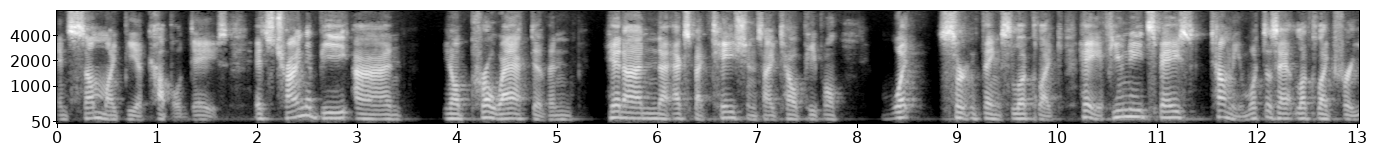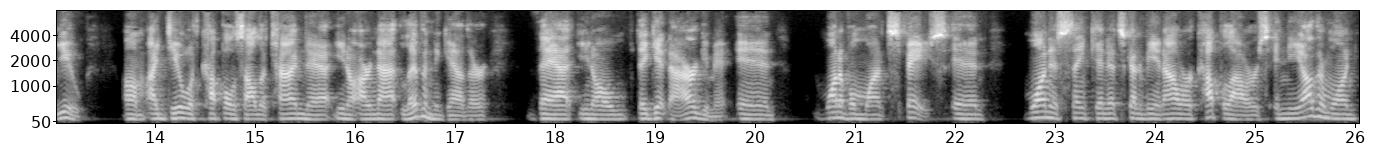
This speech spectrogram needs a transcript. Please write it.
and some might be a couple days. It's trying to be on you know proactive and hit on the expectations. I tell people what certain things look like. Hey if you need space tell me what does that look like for you? Um, i deal with couples all the time that you know are not living together that you know they get in an argument and one of them wants space and one is thinking it's going to be an hour a couple hours and the other one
